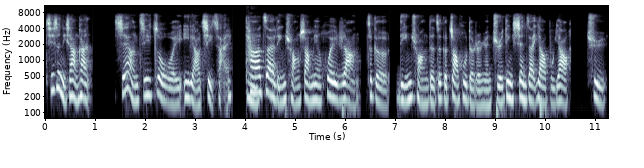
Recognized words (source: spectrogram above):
其实你想想看，血氧机作为医疗器材。它在临床上面会让这个临床的这个照护的人员决定现在要不要去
